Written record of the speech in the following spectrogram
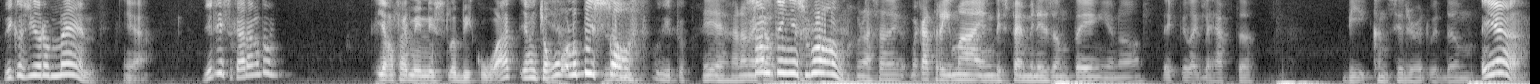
because you're a man Yeah. jadi sekarang tuh yang feminis lebih kuat yang cowok lebih soft gitu Iya, karena mereka something is wrong merasa mereka terima yang this feminism thing, you know. They feel like they have to be considerate with them. iya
